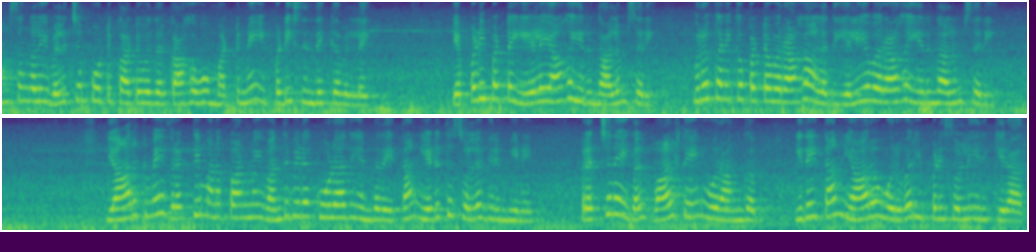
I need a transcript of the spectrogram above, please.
அம்சங்களை வெளிச்சம் போட்டு காட்டுவதற்காகவும் மட்டுமே இப்படி சிந்திக்கவில்லை. எப்படிப்பட்ட ஏழையாக இருந்தாலும் சரி புறக்கணிக்கப்பட்டவராக அல்லது எளியவராக இருந்தாலும் சரி யாருக்குமே விரக்தி மனப்பான்மை வந்துவிடக்கூடாது என்பதைத்தான் எடுத்து சொல்ல விரும்பினேன். பிரச்சனைகள் வாழ்க்கையின் ஒரு அங்கம். இதைத்தான் யாரோ ஒருவர் இப்படி சொல்லியிருக்கிறார்.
